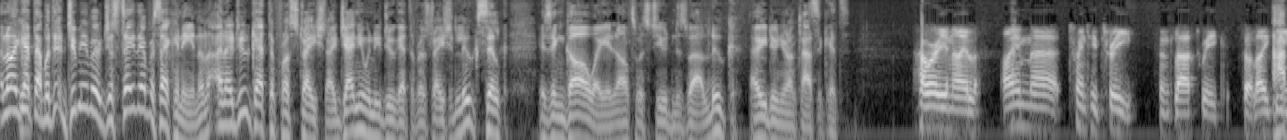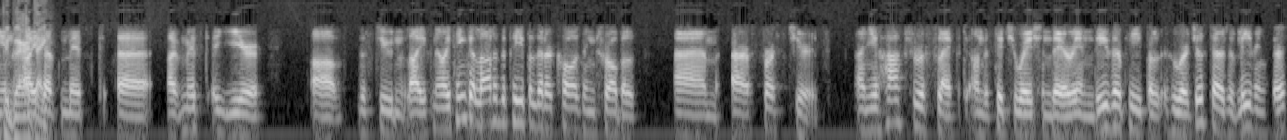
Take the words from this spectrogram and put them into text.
no, I get that, but do me a favor, just stay there for a second, Ian, and, and I do get the frustration. I genuinely do get the frustration. Luke Silk is in Galway and also a student as well. Luke, how are you doing? You're on Classic Hits. How are you, Niall? I'm uh, 23 since last week, so like Happy Ian, birthday. I have missed. Uh, I've missed a year of the student life. Now, I think a lot of the people that are causing trouble um, are first years, and you have to reflect on the situation they're in. These are people who are just out of leaving cert,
